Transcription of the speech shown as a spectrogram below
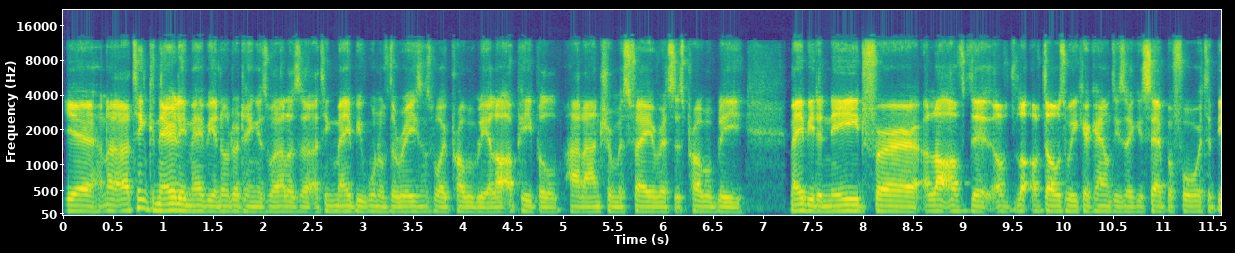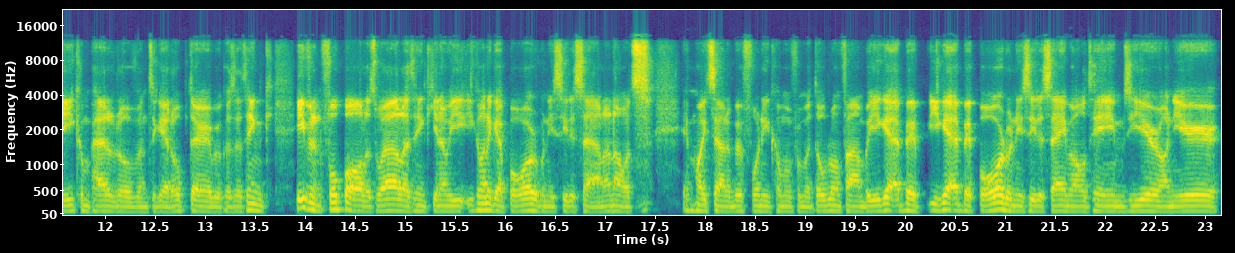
Yeah, and I think nearly maybe another thing as well is uh, I think maybe one of the reasons why probably a lot of people had Antrim as favourites is probably maybe the need for a lot of the of, of those weaker counties, like you said before, to be competitive and to get up there. Because I think even in football as well, I think you know you, you kind of get bored when you see the same. I know it's it might sound a bit funny coming from a Dublin fan, but you get a bit you get a bit bored when you see the same old teams year on year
